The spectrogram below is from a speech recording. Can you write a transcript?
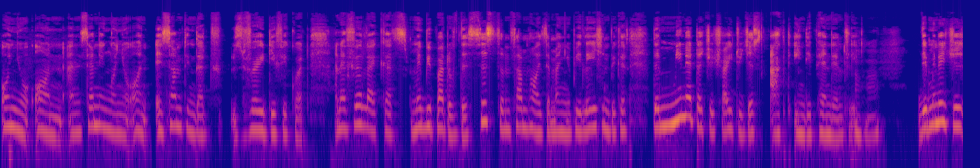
on your own and standing on your own is something that is very difficult. And i feel like it's maybe part of the system somehow it's a manipulation because the minute that you try to just act independently mm-hmm the minute you,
